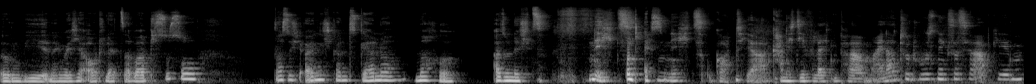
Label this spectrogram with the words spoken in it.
irgendwie in irgendwelche Outlets. Aber das ist so, was ich eigentlich ganz gerne mache. Also nichts. Nichts. Und Essen. Nichts. Oh Gott, ja. Kann ich dir vielleicht ein paar meiner To-Dos nächstes Jahr abgeben?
